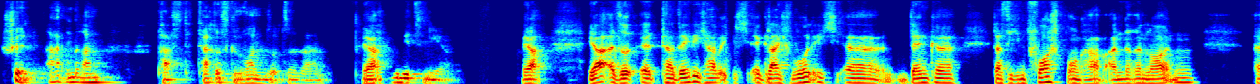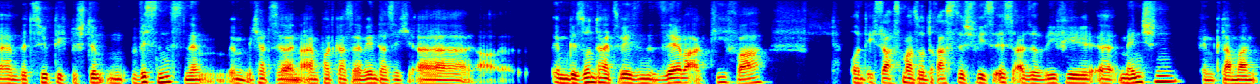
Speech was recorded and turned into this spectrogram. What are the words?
schön, Haken dran, passt, Tag ist gewonnen sozusagen. Ja. Wie geht's mir? Ja, ja, also äh, tatsächlich habe ich äh, gleichwohl, ich äh, denke, dass ich einen Vorsprung habe anderen Leuten, äh, bezüglich bestimmten Wissens. Ne? Ich hatte es ja in einem Podcast erwähnt, dass ich äh, im Gesundheitswesen selber aktiv war. Und ich sage es mal so drastisch, wie es ist. Also wie viele äh, Menschen, in Klammern,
